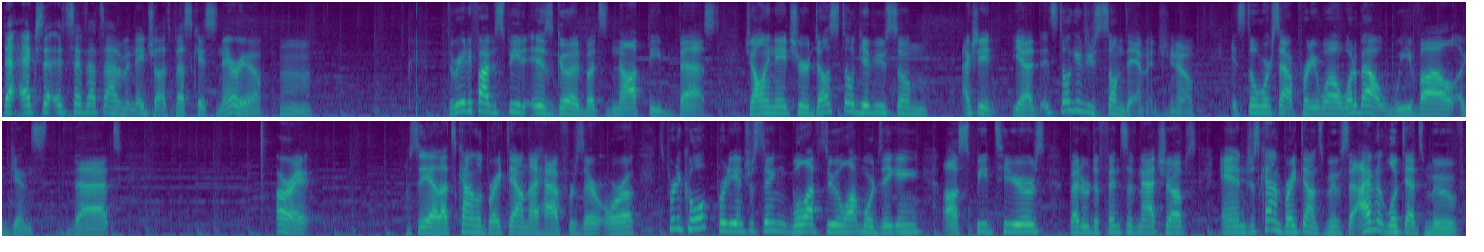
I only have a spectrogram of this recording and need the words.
That except that's Adamant Nature. That's best case scenario. Hmm. 385 speed is good, but it's not the best. Jolly Nature does still give you some... Actually, yeah, it still gives you some damage, you know. It still works out pretty well. What about Weavile against that? Alright. So yeah, that's kind of the breakdown that I have for Zeraora. It's pretty cool, pretty interesting. We'll have to do a lot more digging, uh, speed tiers, better defensive matchups, and just kind of break down its moveset. I haven't looked at its move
